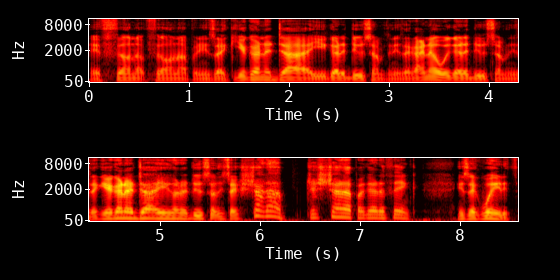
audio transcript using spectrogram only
And it's filling up, filling up. And he's like, "You're gonna die. You gotta do something." He's like, "I know we gotta do something." He's like, "You're gonna die. You gotta do something." He's like, "Shut up. Just shut up. I gotta think." He's like, "Wait. It's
